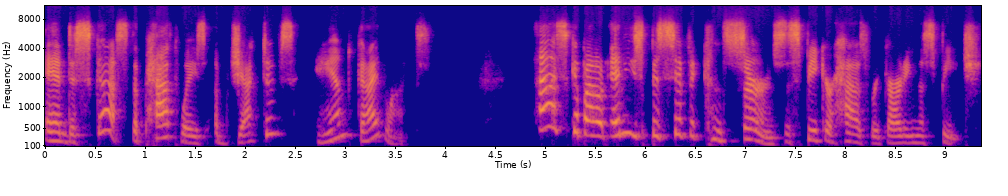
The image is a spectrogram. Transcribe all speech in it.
and discuss the pathways objectives and guidelines. Ask about any specific concerns the speaker has regarding the speech.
